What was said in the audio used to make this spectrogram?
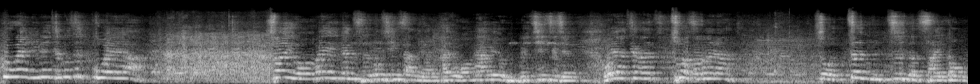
各位里面全部是鬼啊。所以我会跟沈东青商量，还有我们还没有回去之前，我要叫他做什么呢？做政治的筛工。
